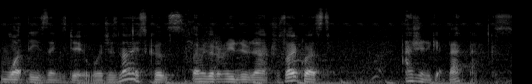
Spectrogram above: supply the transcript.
what these things do, which is nice because that means I don't need to do an actual side quest. I just need to get backpacks.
